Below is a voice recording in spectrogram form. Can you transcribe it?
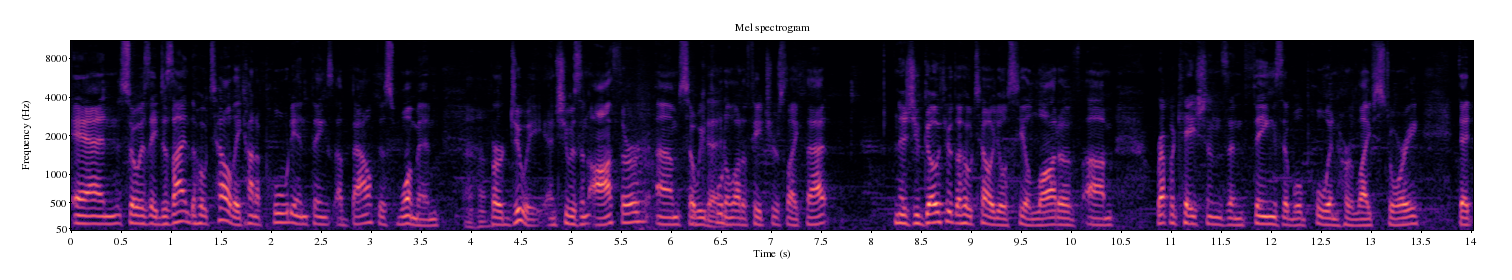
And so as they designed the hotel, they kind of pulled in things about this woman, Bird Dewey, and she was an author. Um, so we pulled a lot of features like that. And as you go through the hotel, you'll see a lot of um, replications and things that will pull in her life story that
